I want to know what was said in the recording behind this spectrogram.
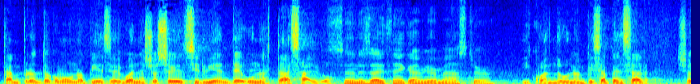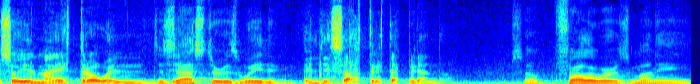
Tan pronto como uno piense, bueno, yo soy el sirviente, uno está a salvo. As soon as I think I'm your master, Y cuando uno empieza a pensar, yo soy el maestro o el, disaster is waiting. el desastre está esperando. So followers, money,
